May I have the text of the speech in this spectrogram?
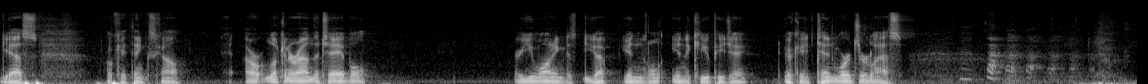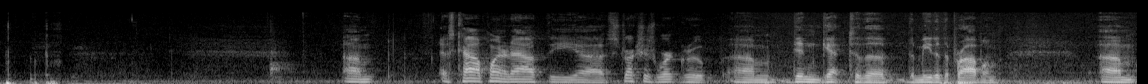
Yes. Okay. Thanks, Kyle. Are looking around the table. Are you wanting to? You have in the, in the queue, PJ. Okay, ten words or less. Um, as Kyle pointed out, the uh, structures work group um, didn't get to the, the meat of the problem. Um,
